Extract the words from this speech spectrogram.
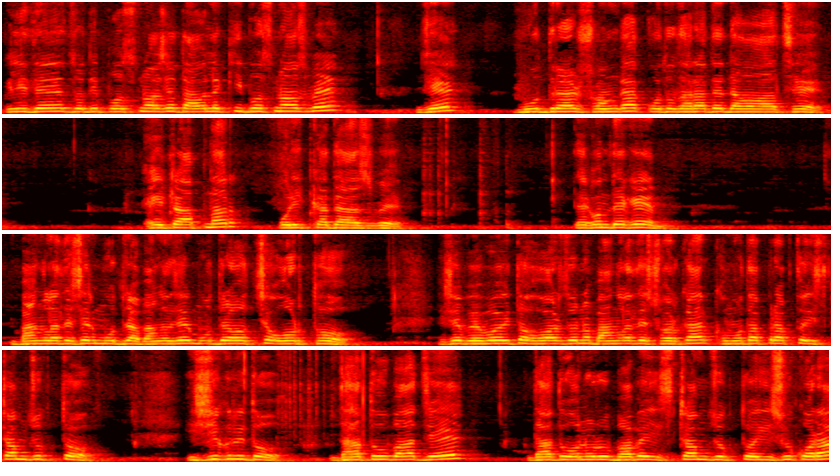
পিলিতে যদি প্রশ্ন আসে, তাহলে কি প্রশ্ন আসবে? যে মুদ্রার সংজ্ঞা কত ধারাতে দেওয়া আছে? এইটা আপনার পরীক্ষাতে আসবে। এখন দেখেন, বাংলাদেশের মুদ্রা বাংলাদেশের মুদ্রা হচ্ছে অর্থ। হিসেবে ব্যবহৃত হওয়ার জন্য বাংলাদেশ সরকার ক্ষমতাপ্রাপ্ত স্টাম্পযুক্ত, ইস্যুকৃত ধাতু বা যে ধাতু অনুরূপভাবে স্টাম্পযুক্ত ইস্যু করা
